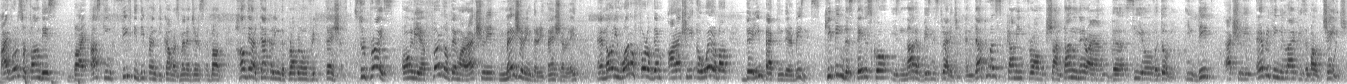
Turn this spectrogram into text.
I've also found this by asking 50 different e-commerce managers about how they are tackling the problem of retention. Surprise! Only a third of them are actually measuring the retention rate and only one of four of them are actually aware about the impact in their business. Keeping the status quo is not a business strategy and that was coming from Shantanu Narayan, the CEO of Adobe. Indeed, actually everything in life is about change.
